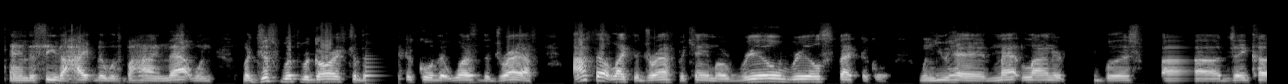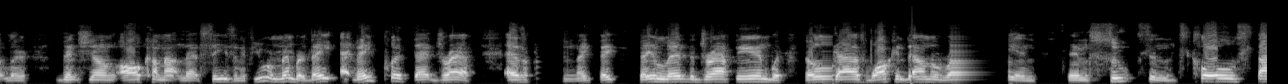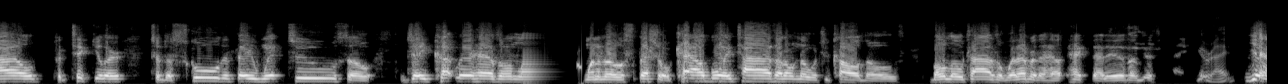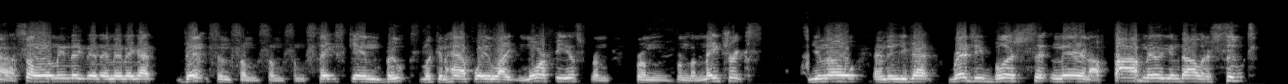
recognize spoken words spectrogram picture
and to see the hype that was behind that one. But just with regards to the spectacle that was the draft, I felt like the draft became a real, real spectacle when you had Matt Leinart, Bush, uh, Jay Cutler, Vince Young all come out in that season. If you remember, they they put that draft as a like they they led the draft in with those guys walking down the road in in suits and clothes style particular to the school that they went to. So Jay Cutler has on like one of those special cowboy ties. I don't know what you call those bolo ties or whatever the heck that is. I just you're right. Yeah. So I mean, they, and then they got Vince and some some some snakeskin boots, looking halfway like Morpheus from from from the Matrix, you know. And then you got Reggie Bush sitting there in a five million dollar suit,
